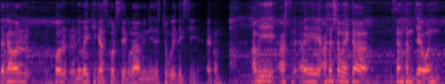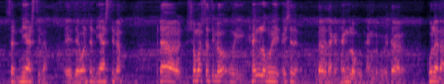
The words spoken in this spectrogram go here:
দেখা হওয়ার পর রনি ভাই কি কাজ করছে, এগুলো আমি নিজের চোখে দেখছি এখন। আমি আসার সময় একটা স্যামসাং জে ওয়ান সেট নিয়ে আসছিলাম। এই জে ওয়ানটা নিয়ে আসছিলাম। এটা সমস্যা ছিল, ওই হ্যাং হয়ে এসে দাঁড়িয়ে থাকে হ্যাং লোগো হ্যাং লোগো এটা খুলে না।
